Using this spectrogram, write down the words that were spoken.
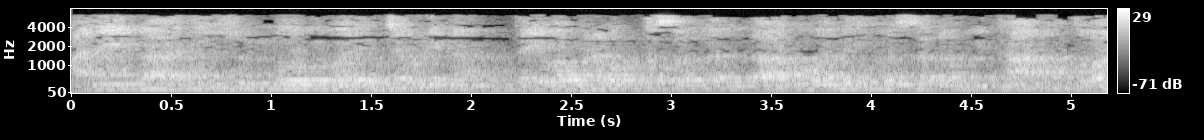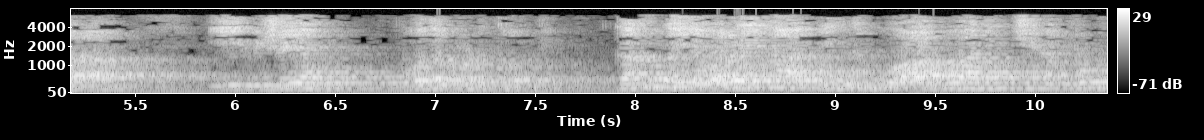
అనేక హదీసుల్లో వివరించబడిన దైవ ప్రవక్త సల్లల్లాహు అలీ వసలం విధానం ద్వారా ఈ విషయం బోధపడుతోంది. కనుక ఎవరైనా విందుకు ఆహ్వానించినప్పుడు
